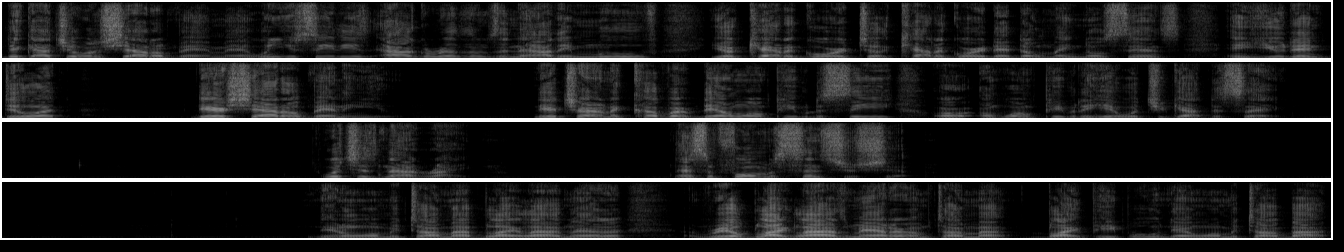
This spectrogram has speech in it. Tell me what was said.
They got you on shadow ban, man. When you see these algorithms and how they move your category to a category that don't make no sense, and you didn't do it, they're shadow banning you. They're trying to cover up. They don't want people to see or, or want people to hear what you got to say, which is not right." That's a form of censorship. They don't want me talking about Black Lives Matter, real Black Lives Matter. I'm talking about black people. They don't want me to talk about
